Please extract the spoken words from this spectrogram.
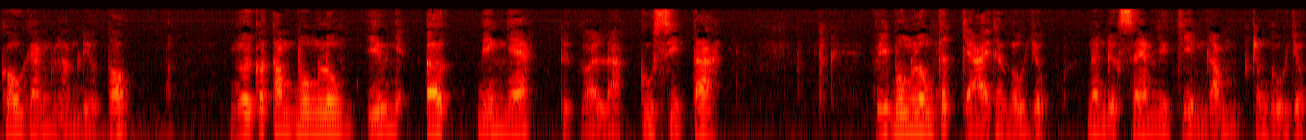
cố gắng làm điều tốt. Người có tâm buông lung, yếu ớt, biến nhát được gọi là kusita. Vì buông lung thích chạy theo ngũ dục nên được xem như chìm đắm trong ngũ dục.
